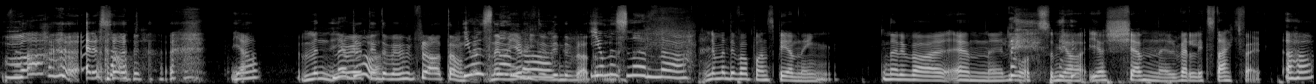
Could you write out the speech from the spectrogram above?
Va? Är det sant? Ja. Men När jag vet inte om jag vill prata om Jo, det. Nej, men jag snälla. vill inte prata Jo om men det. snälla. Nej, men det var på en spelning när det var en eh, låt som jag, jag känner väldigt starkt för. Aha.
